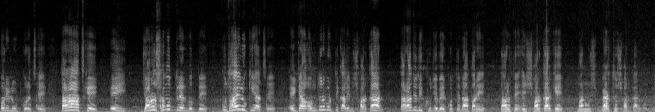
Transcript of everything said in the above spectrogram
হরি লুট করেছে, তারা আজকে এই জনসমুদ্রের মধ্যে কোথায় লুকিয়ে আছে এইটা অন্তর্বর্তীকালীন সরকার, তারা যদি খুঁজে বের করতে না পারে, তাহলে তো এই সরকারকে মানুষ ব্যর্থ সরকার বলবে।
